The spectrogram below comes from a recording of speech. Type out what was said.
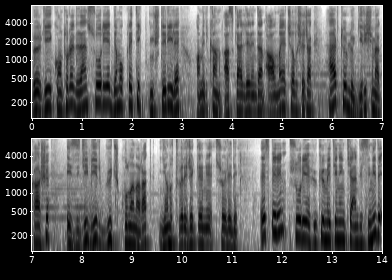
bölgeyi kontrol eden Suriye demokratik güçleriyle Amerikan askerlerinden almaya çalışacak her türlü girişime karşı ezici bir güç kullanarak yanıt vereceklerini söyledi. Esper'in Suriye hükümetinin kendisini de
